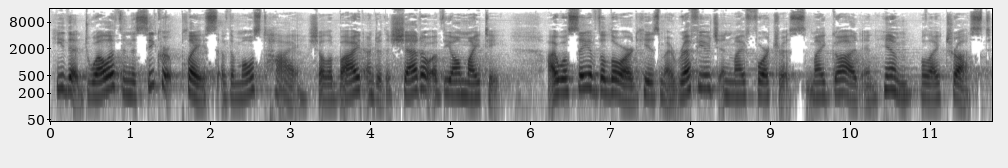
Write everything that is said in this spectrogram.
He that dwelleth in the secret place of the Most High shall abide under the shadow of the Almighty. I will say of the Lord, He is my refuge and my fortress, my God, in Him will I trust.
